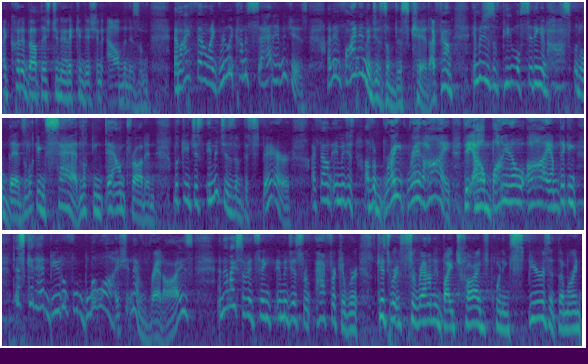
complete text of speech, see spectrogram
I could about this genetic condition, albinism. And I found like really kind of sad images. I didn't find images of this kid. I found images of people sitting in hospital beds, looking sad, looking downtrodden, looking just images of despair. I found images of a bright red eye, the albino eye. I'm thinking, this kid had beautiful blue eyes. She didn't have red eyes. And then I started seeing images from Africa where kids were surrounded by tribes pointing spears at them, or in,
